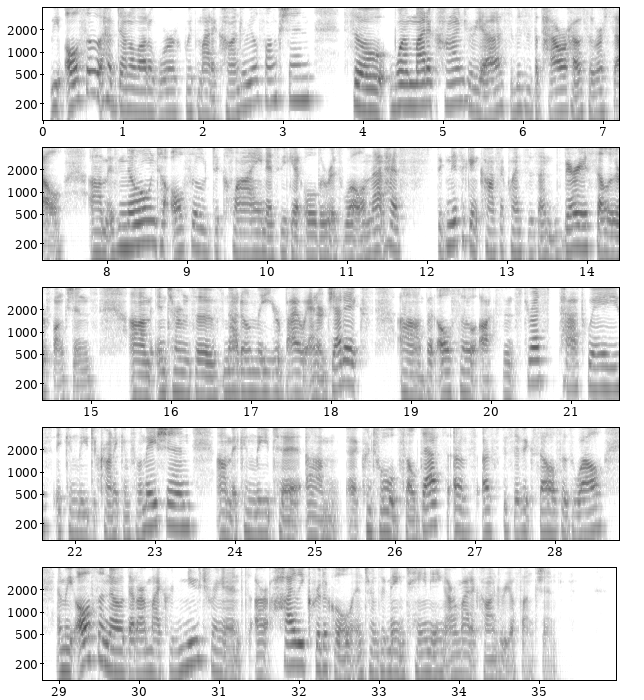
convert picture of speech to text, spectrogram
we also have done a lot of work with mitochondrial function. So one mitochondria, so this is the powerhouse of our cell, um, is known to also decline as we get older as well. And that has significant consequences on various cellular functions um, in terms of not only your bioenergetics, um, but also oxidant stress pathways. It can lead to chronic inflammation. Um, it can lead to um, controlled cell death of, of specific cells as well. And we also know that our micronutrients are highly critical in terms of maintaining our mitochondrial function.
